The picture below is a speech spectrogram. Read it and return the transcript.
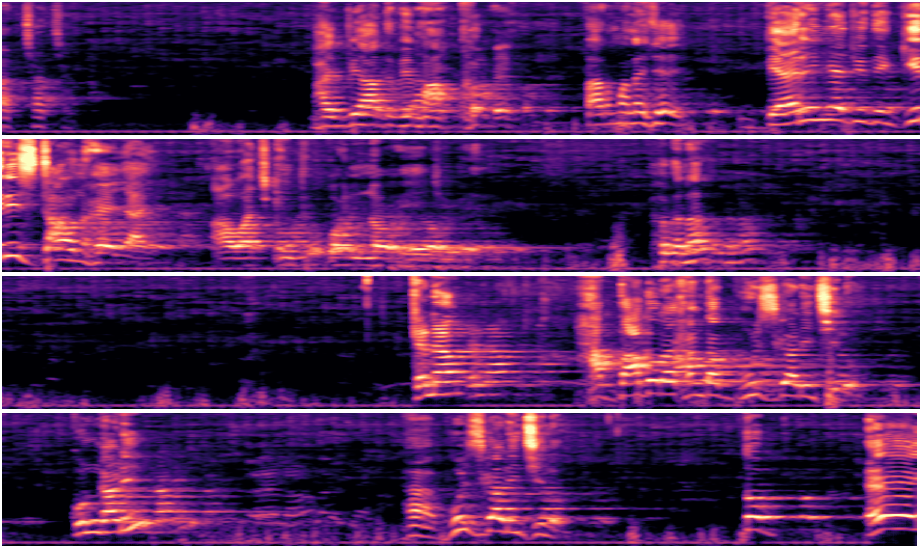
আচ্ছা আচ্ছা। ভাই, বেয়াদবি মাফ করবে তার মানে যে ব্যারিংয়ে যদি গিরিশ ডাউন হয়ে যায়, আওয়াজ কিন্তু অন্য হয়ে যাবে। হবে না? কেন? হাত দাদর এখানটা ভুজ গাড়ি ছিল। কোন গাড়ি? হ্যাঁ ভুজ গাড়ি ছিল। তো এই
